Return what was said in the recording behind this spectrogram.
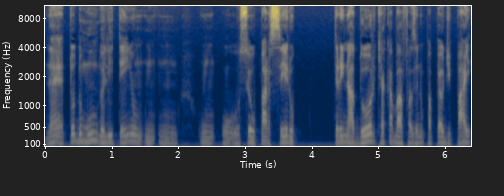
né? Todo mundo ali tem um, um, um, um o seu parceiro treinador que acaba fazendo o papel de pai.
